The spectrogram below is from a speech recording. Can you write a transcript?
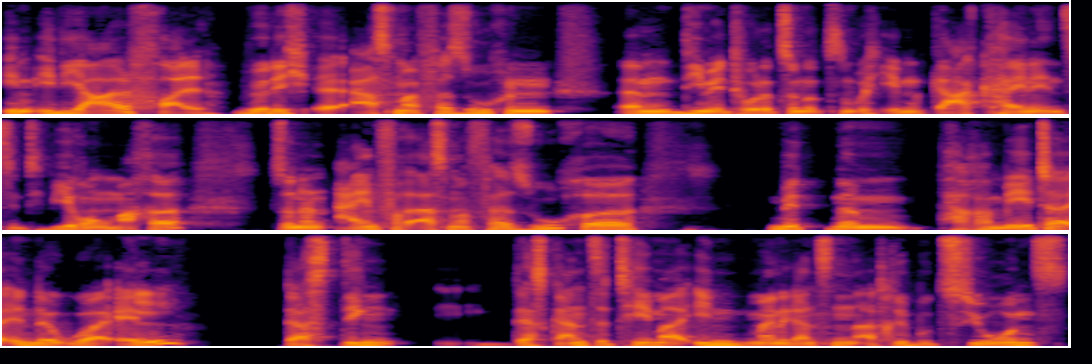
Im Idealfall würde ich äh, erstmal versuchen, ähm, die Methode zu nutzen, wo ich eben gar keine Incentivierung mache, sondern einfach erstmal versuche, mit einem Parameter in der URL das Ding, das ganze Thema in meine ganzen Attributions-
